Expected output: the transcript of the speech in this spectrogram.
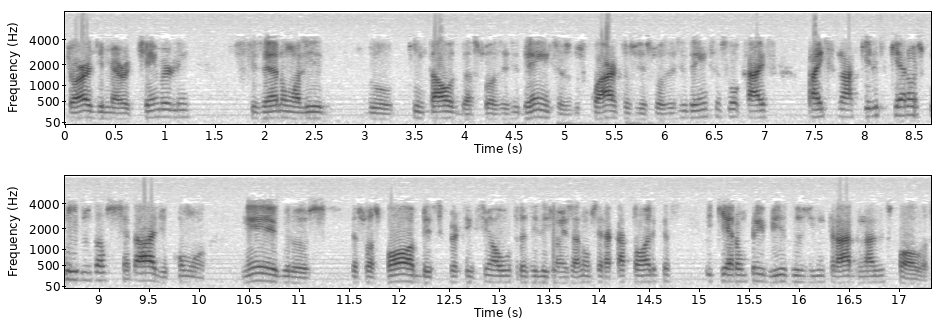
George e Mary Chamberlain fizeram ali do quintal das suas residências, dos quartos de suas residências, locais para ensinar aqueles que eram excluídos da sociedade, como negros, pessoas pobres, que pertenciam a outras religiões a não ser a católicas e que eram proibidos de entrar nas escolas.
